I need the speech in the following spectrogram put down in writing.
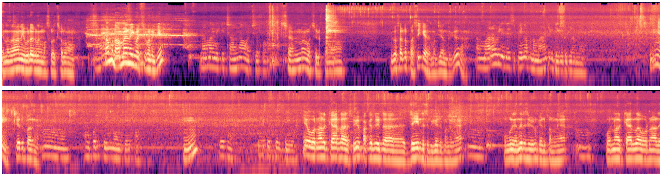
என்னதான் நீ உருளைக்கிழங்கு மசாலா வச்சாலும் ஆமாம் நம்ம என்னைக்கு வச்சுருக்கோம் இன்னைக்கு. நம்ம இன்னைக்கு சன்னா வச்சுருக்கோம். சென்னா வச்சுருக்கோம். இதை சாப்பிட்டா பசிக்காது மத்தியானத்துக்கு. மரவள்ளி ரெசிபின்னு அப்போ நம்ம ஆண்டிக்கிட்ட கேட்டுக்கலாமே. ம் கேட்டு பாருங்க. ம் அது போட்டு கேட்போம். ஏன் ஒரு நாள் கேரளா ரெசிபி பக்கத்து வீட்டில் ஜெயின் ரெசிபி கேட்டு பண்ணுங்கள் ம். உங்களுக்கு எந்த ரெசிபி வேணும் கேட்டு பண்ணுங்கள் ஒரு நாள் கேரளா ஒரு நாள்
